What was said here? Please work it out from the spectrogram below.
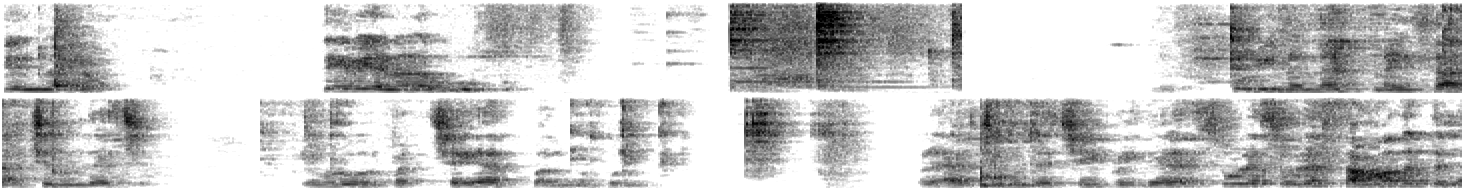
பெருங்காயம் தேவையான அளவு உப்பு. பொடி நல்லா நைஸாக அரைச்சி வந்தாச்சு. எவ்வளோ ஒரு பச்சையாக இருக்கு பாருங்க பொடி. அரைச்சி முடிஞ்சாச்சு இப்போ இதை சுட சுட சாதத்தில்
